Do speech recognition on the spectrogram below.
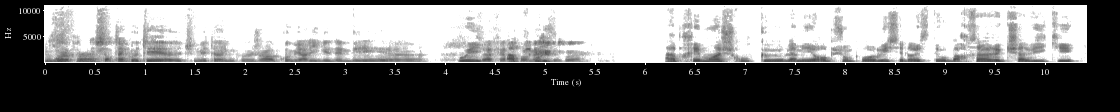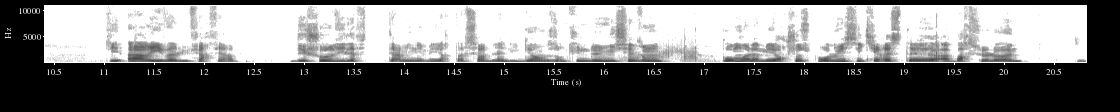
voilà, d'un certain côté, euh, tu m'étonnes, quoi. Genre, la première ligue et Dembélé, euh, Oui, ça va faire après, matchs, quoi. après, moi, je trouve que la meilleure option pour lui, c'est de rester au Barça avec Xavi qui, qui arrive à lui faire faire des choses. Il a terminé meilleur passeur de la Ligue 1 en faisant qu'une demi-saison. Pour moi, la meilleure chose pour lui, c'est qu'il reste euh, à Barcelone, qu'il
